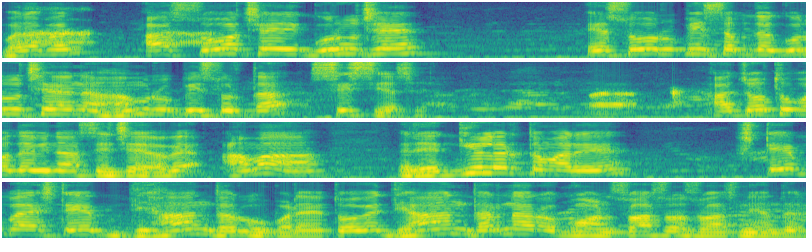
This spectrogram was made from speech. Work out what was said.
બરાબર? આ સો છે એ ગુરુ છે એ સો રૂપી શબ્દ ગુરુ છે અને હમ રૂપી સુરતા શિષ્ય છે. આ ચોથું પદ વિનાશી છે. હવે આમાં રેગ્યુલર તમારે સ્ટેપ બાય સ્ટેપ ધ્યાન ધરવું પડે. તો હવે ધ્યાન ધરનારો કોણ? શ્વાસોશ્વાસની અંદર.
